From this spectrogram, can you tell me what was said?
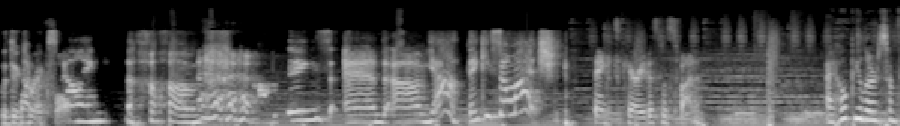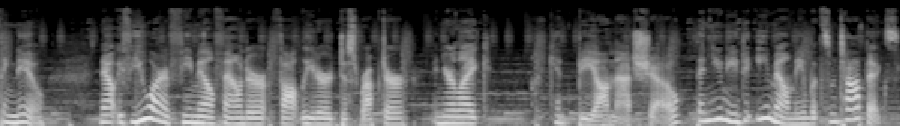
with the Wonderful. correct spelling, um, things. And um, yeah, thank you so much. Thanks, Carrie. This was fun. I hope you learned something new. Now, if you are a female founder, thought leader, disruptor, and you're like, I can be on that show, then you need to email me with some topics.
